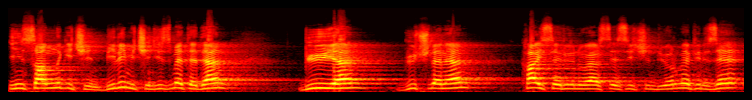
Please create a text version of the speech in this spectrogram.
insanlık için, bilim için hizmet eden, büyüyen, güçlenen Kayseri Üniversitesi için diyorum. Hepinize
